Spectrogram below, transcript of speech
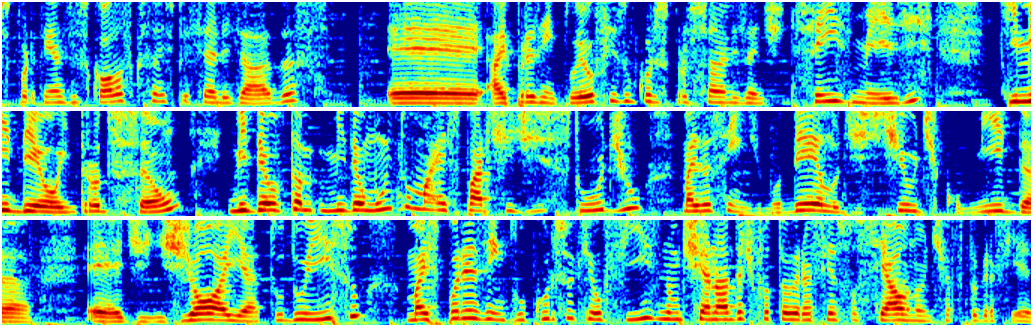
supor, tem as escolas que são especializadas é, aí, por exemplo, eu fiz um curso profissionalizante de seis meses que me deu introdução, me deu, me deu muito mais parte de estúdio, mas assim, de modelo, de estilo, de comida, é, de joia, tudo isso. Mas, por exemplo, o curso que eu fiz não tinha nada de fotografia social, não tinha fotografia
